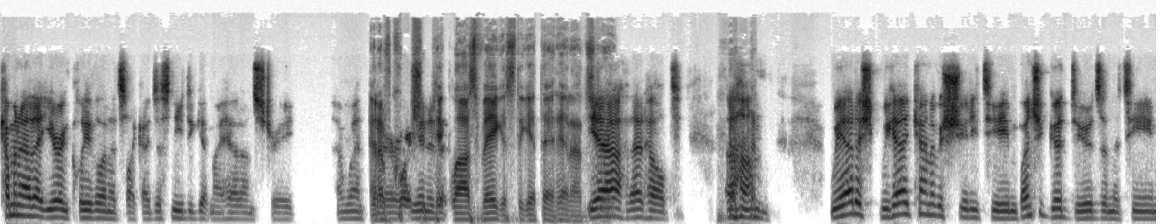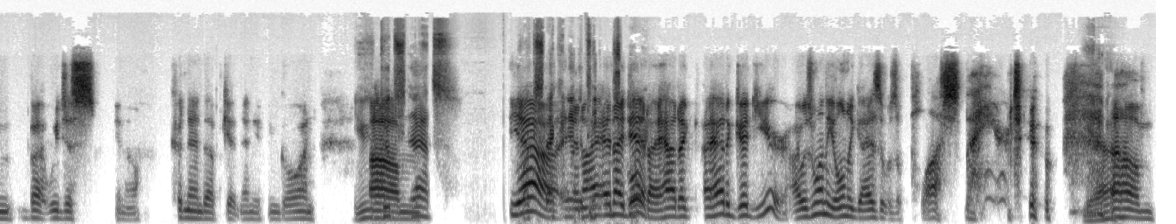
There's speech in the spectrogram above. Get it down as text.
coming out of that year in Cleveland. It's like I just need to get my head on straight. I went there. And of course, you picked Las Vegas to get that head on. straight. Yeah, that helped. Um, we had a we had kind of a shitty team, bunch of good dudes on the team, but we just you know couldn't end up getting anything going. you good um, stats. Yeah, and I and I did. I had a I had a good year. I was one of the only guys that was a plus that year too. Yeah, Um,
